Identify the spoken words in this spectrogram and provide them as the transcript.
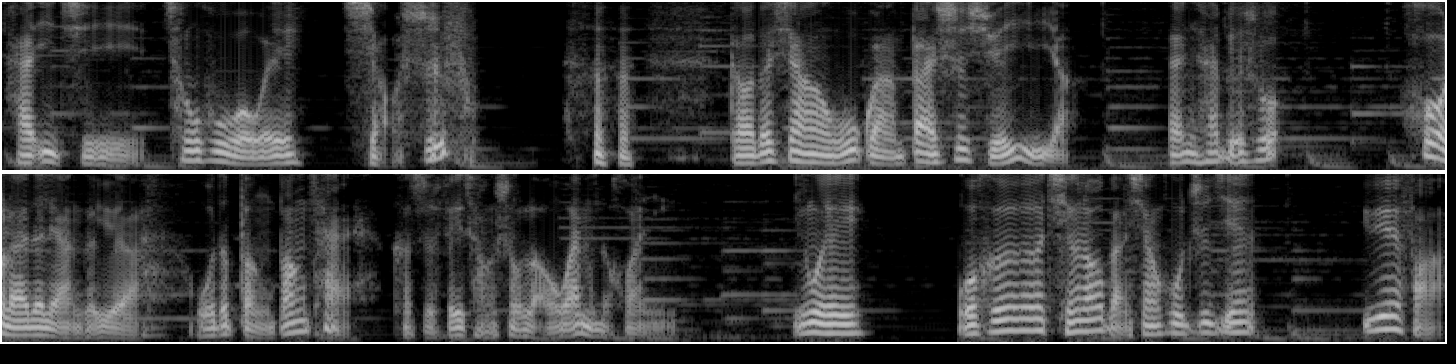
还一起称呼我为小师傅，搞得像武馆拜师学艺一样。哎，你还别说，后来的两个月啊，我的本帮菜可是非常受老外们的欢迎，因为我和钱老板相互之间约法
